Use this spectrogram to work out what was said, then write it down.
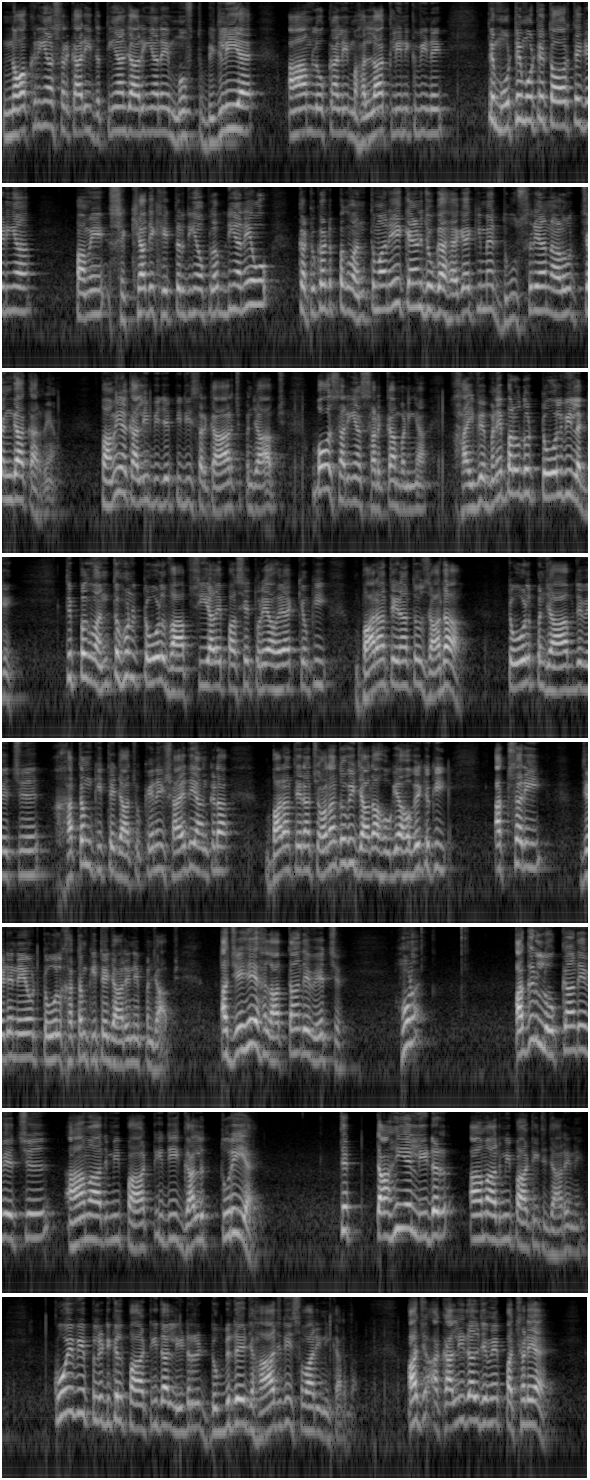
ਨੌਕਰੀਆਂ ਸਰਕਾਰੀ ਦਿੱਤੀਆਂ ਜਾ ਰਹੀਆਂ ਨੇ, ਮੁਫਤ ਬਿਜਲੀ ਹੈ, ਆਮ ਲੋਕਾਂ ਲਈ ਮਹੱਲਾ ਕਲੀਨਿਕ ਵੀ ਨੇ ਤੇ ਮੋٹے-ਮੋٹے ਤੌਰ ਤੇ ਜਿਹੜੀਆਂ ਭਾਵੇਂ ਸਿੱਖਿਆ ਦੇ ਖੇਤਰ ਦੀਆਂ ਉਪਲਬਧੀਆਂ ਨੇ, ਉਹ ਘੱਟੋ ਘੱਟ ਭਗਵੰਤ ਮਾਨ ਇਹ ਕਹਿਣ ਜੋਗਾ ਹੈਗਾ ਕਿ ਮੈਂ ਦੂਸਰਿਆਂ ਨਾਲੋਂ ਚੰਗਾ ਕਰ ਰਿਹਾ। ਭਾਵੇਂ ਅਕਾਲੀ ਬੀਜੇਪੀ ਦੀ ਸਰਕਾਰ 'ਚ, ਪੰਜਾਬ 'ਚ ਬਹੁਤ ਸਾਰੀਆਂ ਸੜਕਾਂ ਬਣੀਆਂ ਹਾਈਵੇ ਬਣੇ, ਪਰ ਉਦੋਂ ਟੋਲ ਵੀ ਲੱਗੇ। ਤੇ ਭਗਵੰਤ ਹੁਣ ਟੋਲ ਵਾਪਸੀ ਵਾਲੇ ਪਾਸੇ ਤੁਰਿਆ ਹੋਇਆ ਕਿਉਂਕਿ 12 13 ਤੋਂ ਜ਼ਿਆਦਾ ਟੋਲ ਪੰਜਾਬ ਦੇ ਵਿੱਚ ਖਤਮ ਕੀਤੇ ਜਾ ਚੁੱਕੇ ਨੇ। ਸ਼ਾਇਦ ਇਹ ਅੰਕੜਾ 12 13 14 ਤੋਂ ਵੀ ਜ਼ਿਆਦਾ ਹੋ ਗਿਆ ਹੋਵੇ, ਕਿਉਂਕਿ ਅਕਸਰ ਹੀ ਜਿਹੜੇ ਨੇ ਉਹ ਟੋਲ ਖਤਮ ਕੀਤੇ ਜਾ ਰਹੇ ਨੇ ਪੰਜਾਬ 'ਚ। ਅਜਿਹੇ ਹਾਲਾਤਾਂ ਦੇ ਵਿੱਚ ਹੁਣ ਅਗਰ ਲੋਕਾਂ ਦੇ ਵਿੱਚ ਆਮ ਆਦਮੀ ਪਾਰਟੀ ਦੀ ਗੱਲ ਤੁਰੀ ਹੈ, ਤੇ ਤਾਂ ਹੀ ਇਹ ਲੀਡਰ ਆਮ ਆਦਮੀ ਪਾਰਟੀ 'ਚ ਜਾ ਰਹੇ ਨੇ। ਕੋਈ ਵੀ ਪੋਲੀਟੀਕਲ ਪਾਰਟੀ ਦਾ ਲੀਡਰ ਡੁੱਬਦੇ ਜਹਾਜ਼ ਦੀ ਸਵਾਰੀ ਨਹੀਂ ਕਰਦਾ। ਅੱਜ ਅਕਾਲੀ ਦਲ ਜਿਵੇਂ ਪਛੜਿਆ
